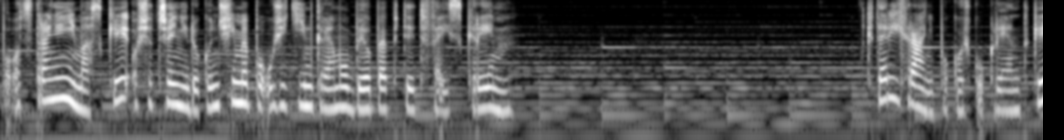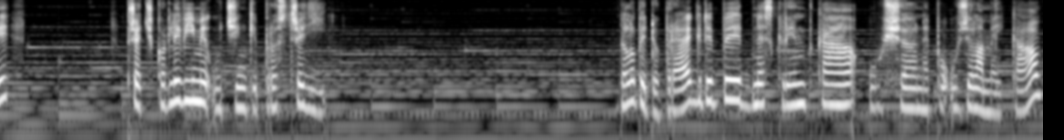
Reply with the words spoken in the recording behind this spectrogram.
Po odstranění masky ošetření dokončíme použitím krému Biopeptid Face Cream, který chrání pokožku klientky před škodlivými účinky prostředí. Bylo by dobré, kdyby dnes klientka už nepoužila make-up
